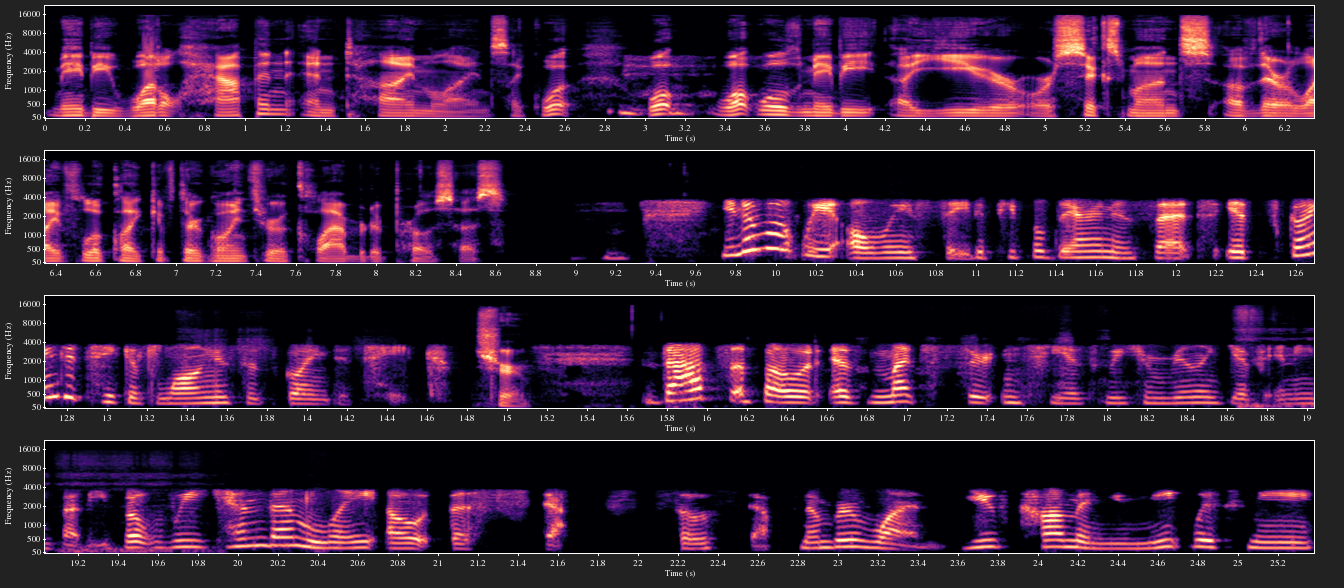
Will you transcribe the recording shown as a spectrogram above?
maybe what'll happen and timelines like what what mm-hmm. what will maybe a year or six months of their life look like if they're going through a collaborative process mm-hmm. you know what we always say to people darren is that it's going to take as long as it's going to take sure that's about as much certainty as we can really give anybody but we can then lay out the so, step number one, you've come and you meet with me.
